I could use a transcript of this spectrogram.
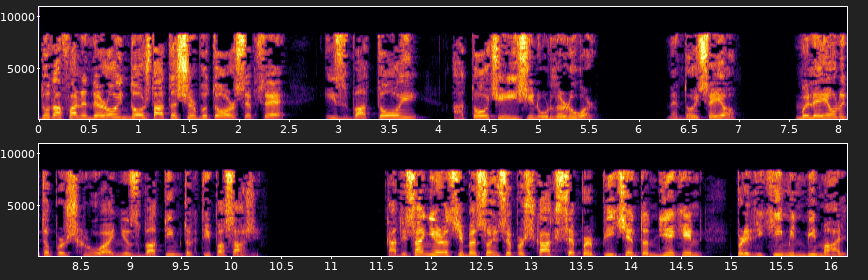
Do ta falënderojë ndoshta atë shërbëtor sepse i zbatoi ato që i ishin urdhëruar. Mendoj se jo. Më lejoni të përshkruaj një zbatim të këtij pasazhi. Ka disa njerëz që besojnë se për shkak se përpiqen të ndjekin predikimin mbi mal,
